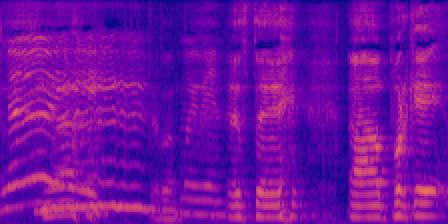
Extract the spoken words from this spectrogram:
Ay, Perdón. muy bien. Este... ah, porque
